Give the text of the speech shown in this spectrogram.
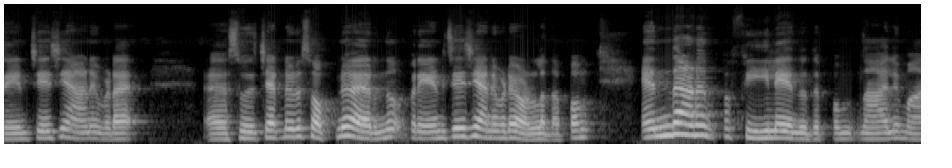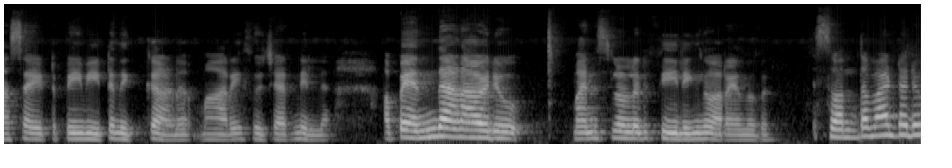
രേണു ചേച്ചിയാണ് ഇവിടെ സുധിച്ചേട്ടന്റെ ഒരു സ്വപ്നമായിരുന്നു. രേണു ചേച്ചിയാണ് ഇവിടെ ഉള്ളത്. അപ്പം എന്താണ് ഇപ്പൊ ഫീൽ ചെയ്യുന്നത്? ഇപ്പം നാല് മാസമായിട്ട് ഇപ്പം ഈ വീട്ടിൽ നിൽക്കുകയാണ്. മാറി സുധിച്ചേട്ടനില്ല അപ്പൊ എന്താണ് ആ ഒരു മനസ്സിലുള്ള ഒരു ഫീലിംഗ് എന്ന് പറയുന്നത്? സ്വന്തമായിട്ടൊരു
